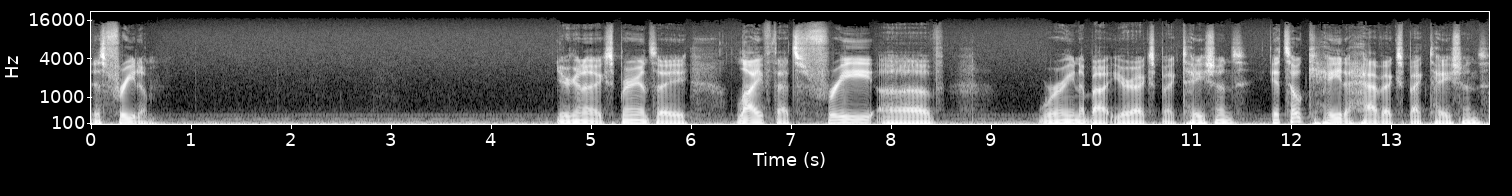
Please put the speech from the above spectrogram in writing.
is freedom. You're going to experience a life that's free of worrying about your expectations. It's okay to have expectations.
